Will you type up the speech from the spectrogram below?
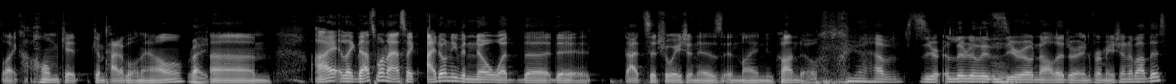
like HomeKit compatible now. Right. Um, I like that's one aspect. I don't even know what the the that situation is in my new condo. I have zero, literally Hmm. zero knowledge or information about this.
